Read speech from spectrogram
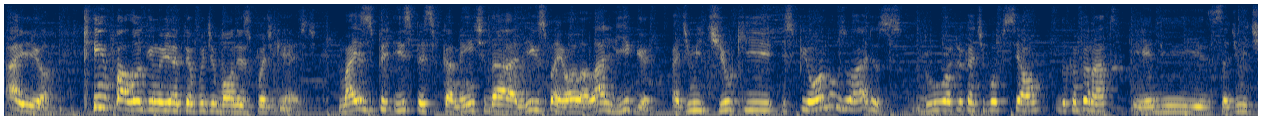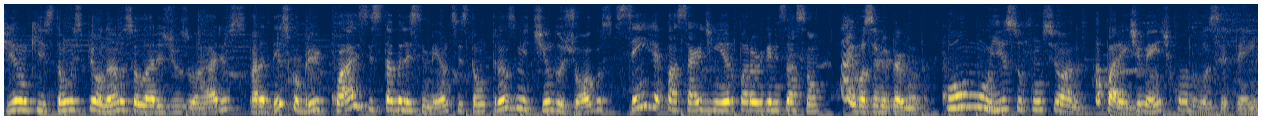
Aí, ó. Quem falou que não ia ter futebol nesse podcast? Mais espe- especificamente da Liga Espanhola, La Liga, admitiu que espiona usuários do aplicativo oficial do campeonato. Eles admitiram que estão espionando celulares de usuários para descobrir quais estabelecimentos estão transmitindo jogos sem repassar dinheiro para a organização. Aí você me pergunta, como isso funciona? Aparentemente, quando você tem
